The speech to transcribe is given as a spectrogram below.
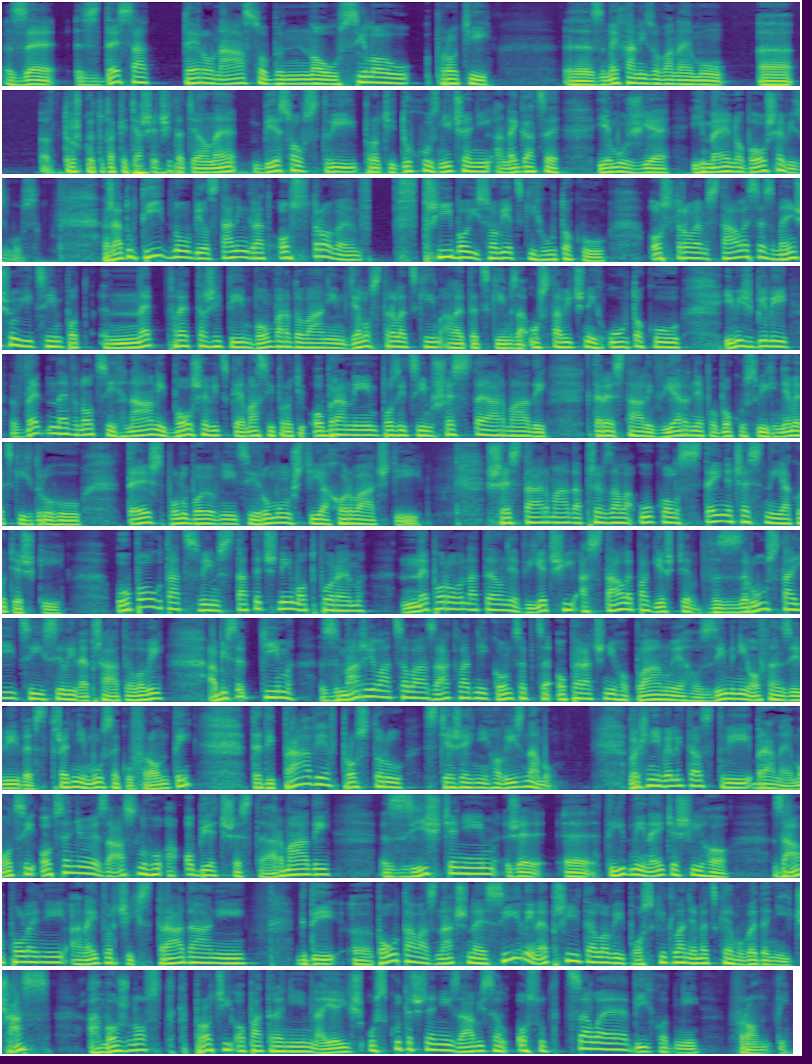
ze s desateronásobnou silou proti e, zmechanizovanému trošku je to také ťažšie čitateľné, biesovství proti duchu zničení a negace jemuž je jméno bolševizmus. Řadu týdnů byl Stalingrad ostrovem v příboji sovětských útoků, ostrovem stále se zmenšujícím pod nepretržitým bombardováním dělostreleckým a leteckým za ústavičných útoků, jimiž byly ve dne v noci hnány bolševické masy proti obraným pozicím 6. armády, které stály věrně po boku svých německých druhů, též spolubojovníci rumunští a chorváčtí. Šestá armáda převzala úkol stejně čestný jako těžký. Upoutat svým statečným odporem neporovnatelně větší a stále pak ještě vzrůstající sily nepřátelovi, aby se tím zmařila celá základní koncepce operačního plánu jeho zimní ofenzivy ve středním úseku fronty, tedy právě v prostoru stěžejního významu. Vrchní velitelství brané moci oceňuje zásluhu a oběť šesté armády s zjištěním, že e, týdny nejtěžšího zápolení a nejtvrdších strádání, kdy e, poutala značné síly nepřítelovi, poskytla německému vedení čas a možnost k protiopatrením, na jejichž uskutečnění závisel osud celé východní fronty.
